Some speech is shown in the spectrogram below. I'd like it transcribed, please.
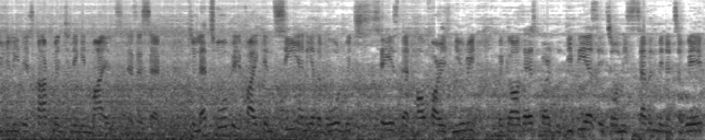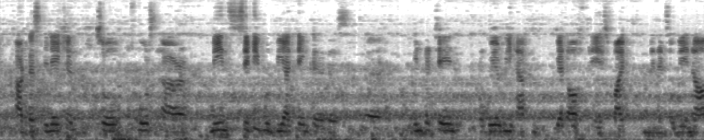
usually they start mentioning in miles as I said. So let's hope if I can see any other board which says that how far is Newry because as per the GPS it's only seven minutes away our destination. So of course our main city would be I think uh, this uh, interchange from where we have to get off is five minutes away now.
